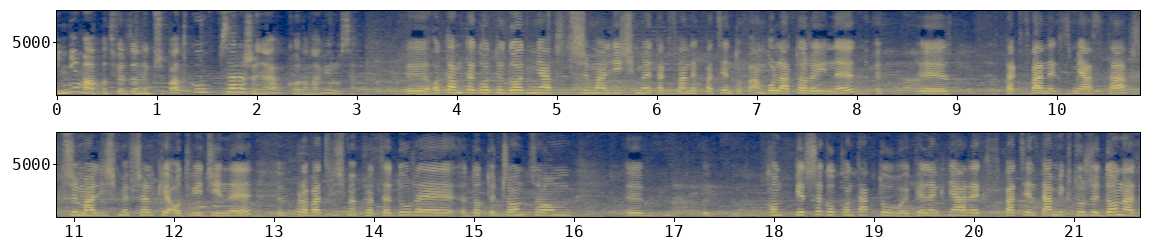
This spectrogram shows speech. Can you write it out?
i nie ma potwierdzonych przypadków zarażenia koronawirusem. Y, Od tamtego tygodnia wstrzymaliśmy tak zwanych pacjentów ambulatoryjnych, tak zwanych z miasta. Wstrzymaliśmy wszelkie odwiedziny. Wprowadziliśmy procedurę dotyczącą y, y, pierwszego kontaktu pielęgniarek z pacjentami, którzy do nas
